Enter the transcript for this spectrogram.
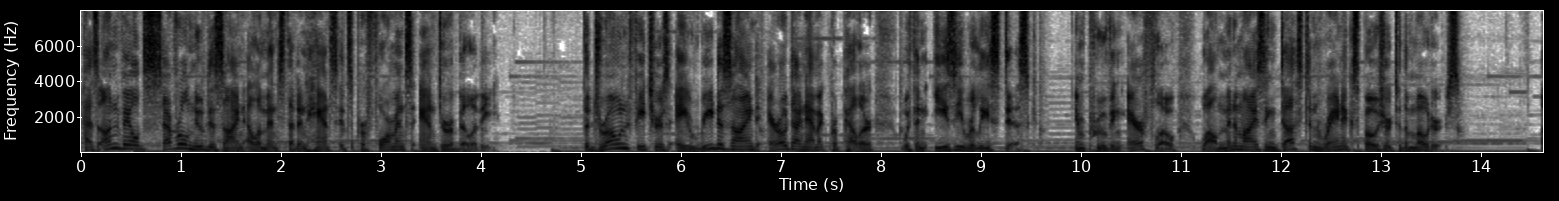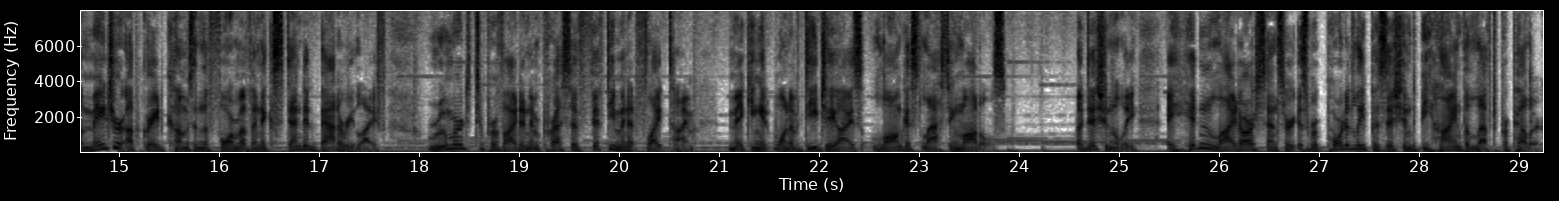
has unveiled several new design elements that enhance its performance and durability. The drone features a redesigned aerodynamic propeller with an easy release disc, improving airflow while minimizing dust and rain exposure to the motors. A major upgrade comes in the form of an extended battery life, rumored to provide an impressive 50-minute flight time, making it one of DJI's longest-lasting models. Additionally, a hidden LiDAR sensor is reportedly positioned behind the left propeller,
